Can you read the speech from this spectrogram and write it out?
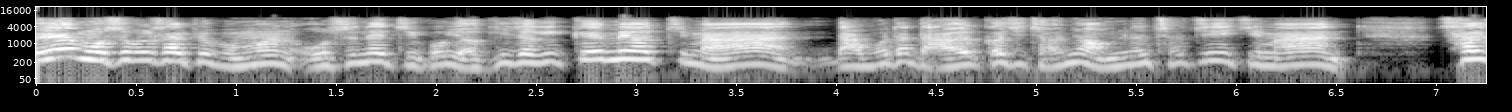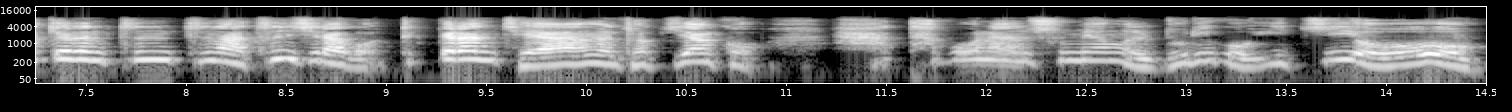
그의 모습을 살펴보면 오순해지고 여기저기 꿰매었지만 나보다 나을 것이 전혀 없는 처지이지만 살결은 튼튼하 튼실하고 특별한 재앙을 겪지 않고 하, 타고난 수명을 누리고 있지요.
